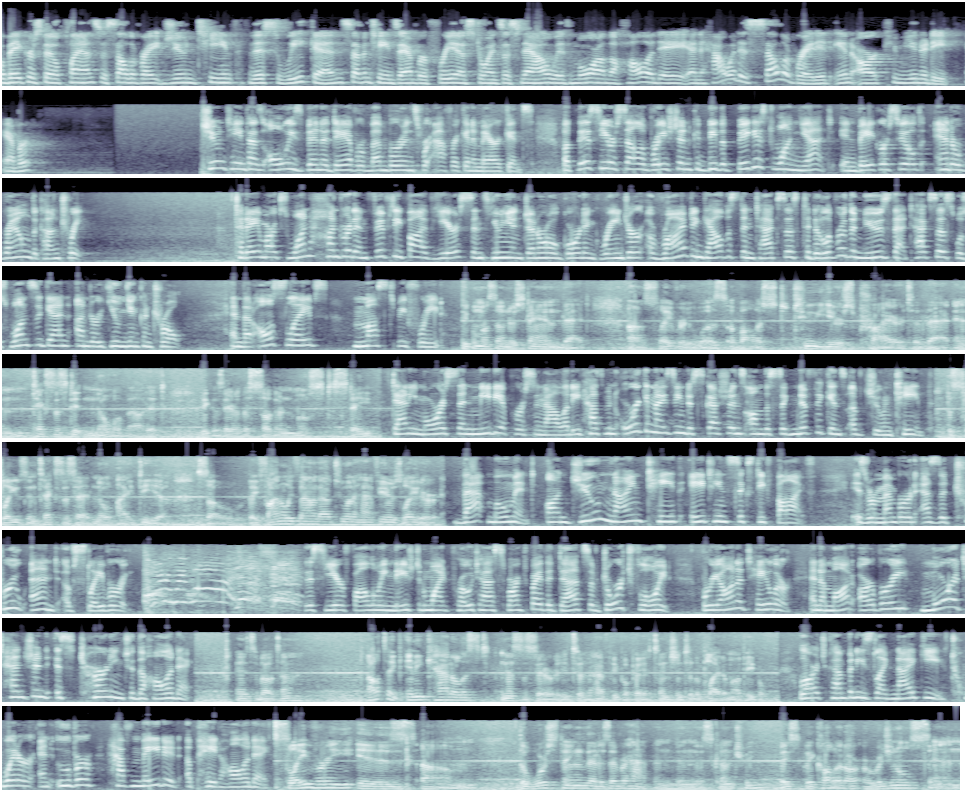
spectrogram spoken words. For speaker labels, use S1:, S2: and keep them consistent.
S1: Well, Bakersfield plans to celebrate Juneteenth this weekend. 17's Amber Frias joins us now with more on the holiday and how it is celebrated in our community. Amber?
S2: Juneteenth has always been a day of remembrance for African Americans, but this year's celebration could be the biggest one yet in Bakersfield and around the country. Today marks 155 years since Union General Gordon Granger arrived in Galveston, Texas to deliver the news that Texas was once again under Union control and that all slaves must be freed.
S3: People must understand that uh, slavery was abolished two years prior to that, and Texas didn't know about it because they're the southernmost state.
S2: Danny Morrison, media personality, has been organizing discussions on the significance of Juneteenth.
S3: The slaves in Texas had no idea, so they finally found out two and a half years later.
S2: That moment on June 19, 1865, is remembered as the true end of slavery. This year, following nationwide protests marked by the deaths of George Floyd, Breonna Taylor, and Ahmaud Arbery, more attention is turning to the holiday.
S3: It's about time. I'll take any catalyst necessary to have people pay attention to the plight of my people.
S2: Large companies like Nike, Twitter, and Uber have made it a paid holiday.
S3: Slavery is um, the worst thing that has ever happened in this country. Basically, call it our original sin.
